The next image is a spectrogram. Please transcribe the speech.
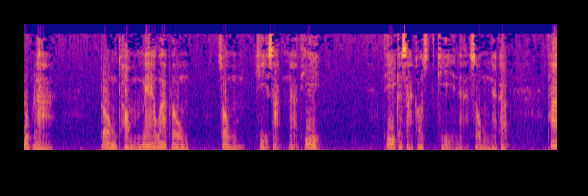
ลูกลา พระองค์ถ่อมแม้ว่าพระองค์ทรงขี่สัตว์นะที่ที่กษัตริย์เขาขี่นะทรงนะครับ ถ้า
